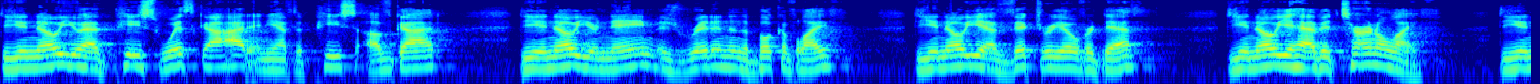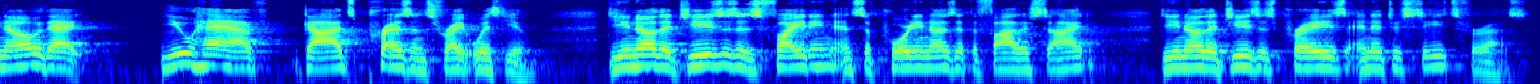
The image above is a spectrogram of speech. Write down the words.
Do you know you have peace with God and you have the peace of God? Do you know your name is written in the book of life? Do you know you have victory over death? Do you know you have eternal life? Do you know that you have God's presence right with you? Do you know that Jesus is fighting and supporting us at the Father's side? Do you know that Jesus prays and intercedes for us?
